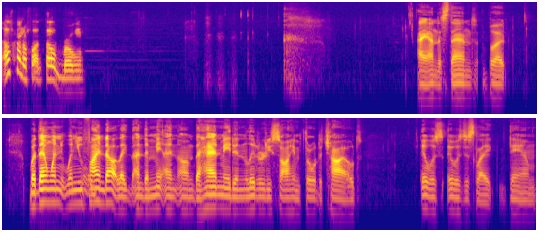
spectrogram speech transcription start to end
That was kind of fucked up, bro. I understand, but but then when when you Mm. find out like and the ma- and um the handmaiden literally saw him throw the child, it was it was just like damn.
